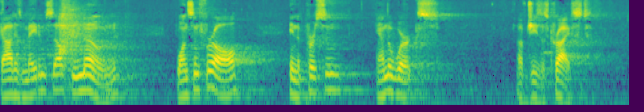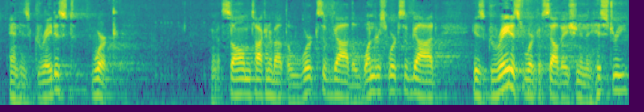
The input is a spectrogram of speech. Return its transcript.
God has made himself known once and for all in the person and the works of Jesus Christ and his greatest work. Psalm talking about the works of God, the wondrous works of God, his greatest work of salvation in the history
